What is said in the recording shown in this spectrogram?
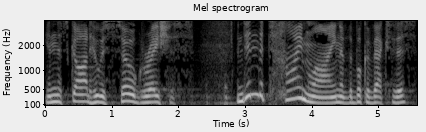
in this God who is so gracious. And in the timeline of the book of Exodus,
